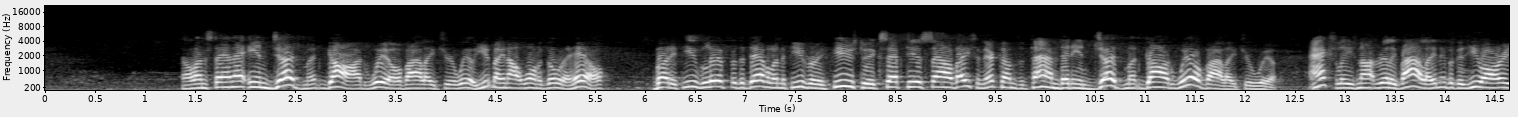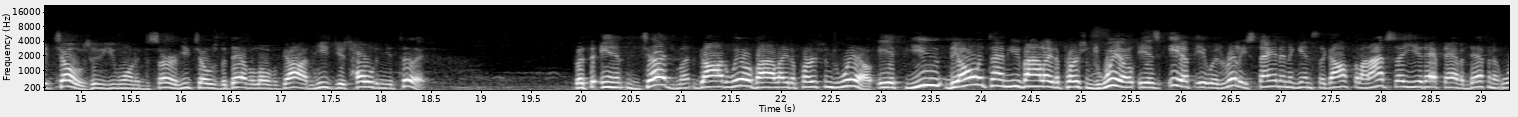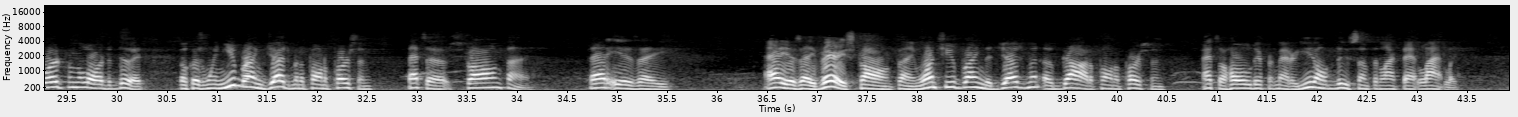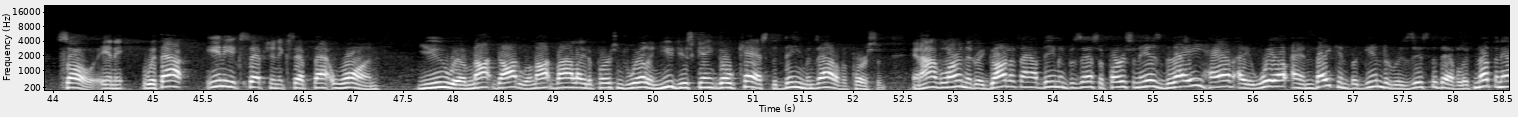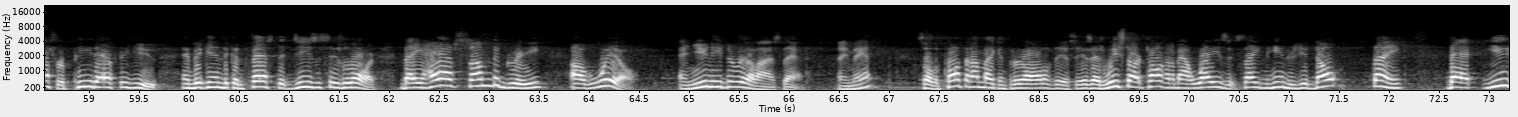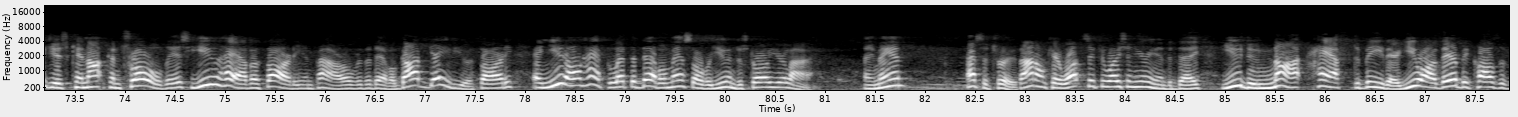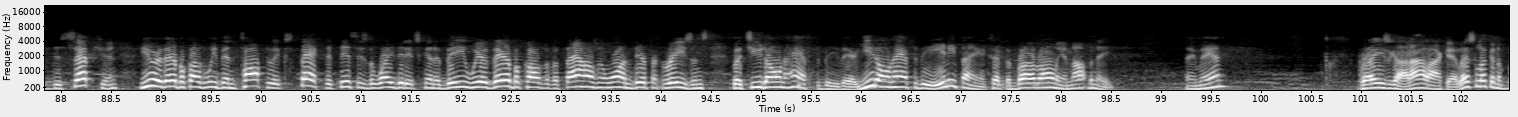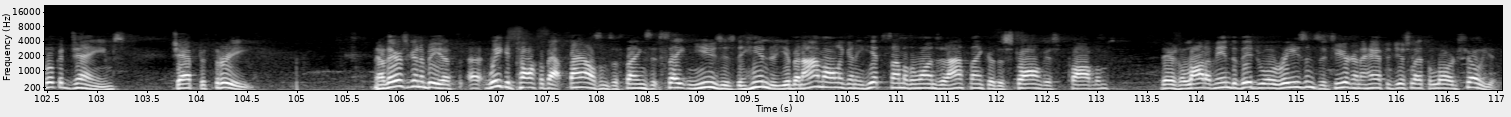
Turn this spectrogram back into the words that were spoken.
Now understand that? In judgment, God will violate your will. You may not want to go to hell, but if you've lived for the devil and if you've refused to accept his salvation, there comes a time that in judgment, God will violate your will. Actually, he's not really violating it because you already chose who you wanted to serve. You chose the devil over God, and he's just holding you to it. But the, in judgment, God will violate a person's will. If you, the only time you violate a person's will is if it was really standing against the gospel, and I'd say you'd have to have a definite word from the Lord to do it, because when you bring judgment upon a person, that's a strong thing. That is a, that is a very strong thing. Once you bring the judgment of God upon a person, that's a whole different matter. You don't do something like that lightly. So, it, without any exception except that one, you will not, God will not violate a person's will, and you just can't go cast the demons out of a person. And I've learned that regardless of how demon possessed a person is, they have a will and they can begin to resist the devil. If nothing else, repeat after you and begin to confess that Jesus is Lord. They have some degree of will, and you need to realize that. Amen? So the point that I'm making through all of this is as we start talking about ways that Satan hinders you, don't think that you just cannot control this. You have authority and power over the devil. God gave you authority, and you don't have to let the devil mess over you and destroy your life. Amen? That's the truth. I don't care what situation you're in today. You do not have to be there. You are there because of deception. You are there because we've been taught to expect that this is the way that it's going to be. We're there because of a thousand one different reasons, but you don't have to be there. You don't have to be anything except above only and not beneath. Amen? Praise God. I like that. Let's look in the book of James, chapter 3. Now, there's going to be a, uh, we could talk about thousands of things that Satan uses to hinder you, but I'm only going to hit some of the ones that I think are the strongest problems. There's a lot of individual reasons that you're going to have to just let the Lord show you.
